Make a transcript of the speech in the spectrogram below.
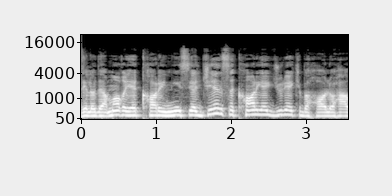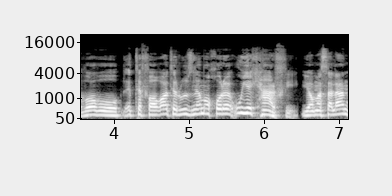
دل و دماغ یک کاری نیست یا جنس کار یک جوریه که به حال و هوا و اتفاقات روز نمی‌خوره او یک حرفی. یا مثلا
